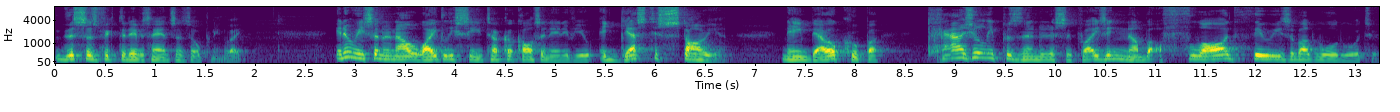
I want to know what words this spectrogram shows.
this is Victor Davis Hanson's opening, right? In a recent and now widely seen Tucker Carlson interview, a guest historian named Darryl Cooper casually presented a surprising number of flawed theories about World War II.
